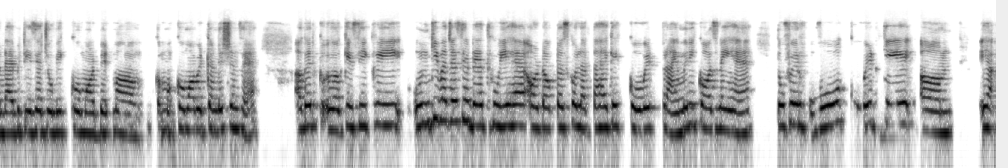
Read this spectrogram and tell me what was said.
डायबिटीज़ या जो भी कोमॉर्बिड कोमॉर्बिड कंडीशंस है अगर किसी की उनकी वजह से डेथ हुई है और डॉक्टर्स को लगता है कि कोविड प्राइमरी कॉज नहीं है तो फिर वो कोविड के या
